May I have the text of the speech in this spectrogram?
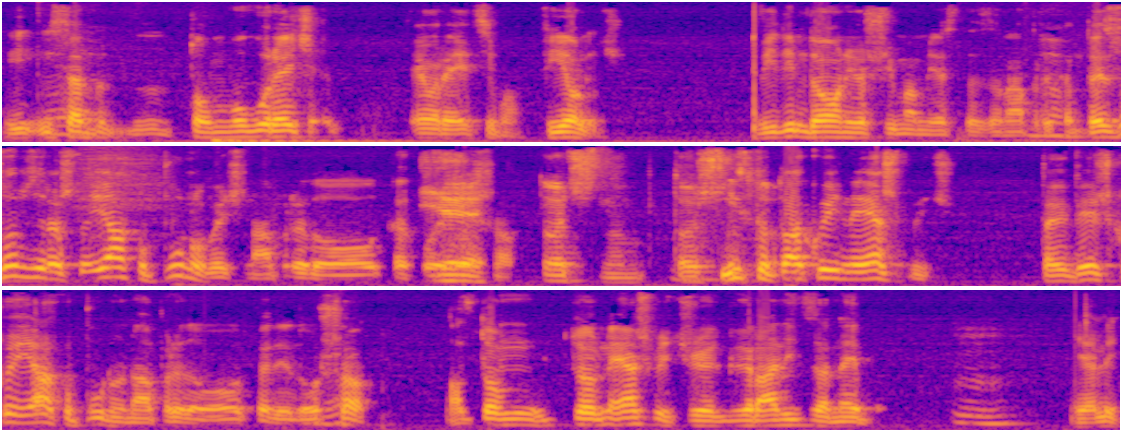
i, i sad to mogu reći, evo recimo, Fiolić. Vidim da on još ima mjesta za napredak. Da. Bez obzira što je jako puno već napredovao od kako je, Je, došao. točno, točno. Isto tako i Nešmić. Taj dečko je jako puno napredovao od kad je došao. Ali to, to Nešmić je granica neba. Mhm. Jeli?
